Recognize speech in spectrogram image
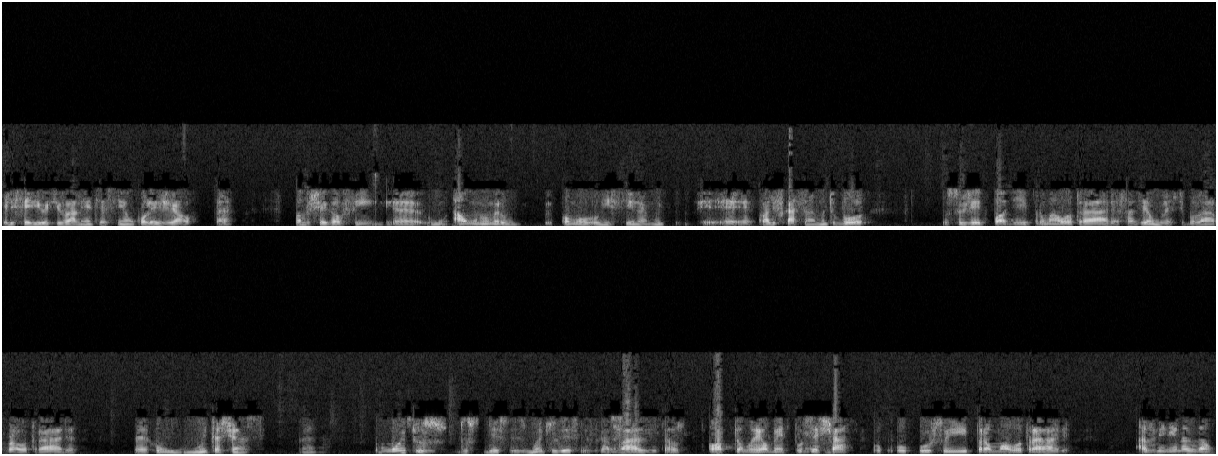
ele seria o equivalente assim a um colegial, tá? Quando chega ao fim, um, há um número, como o ensino é muito, é, é, qualificação é muito boa, o sujeito pode ir para uma outra área, fazer um vestibular para outra área, é, com muita chance. Né? Muitos dos, desses, muitos desses rapazes tal, optam realmente por deixar o, o curso e ir para uma outra área. As meninas não,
